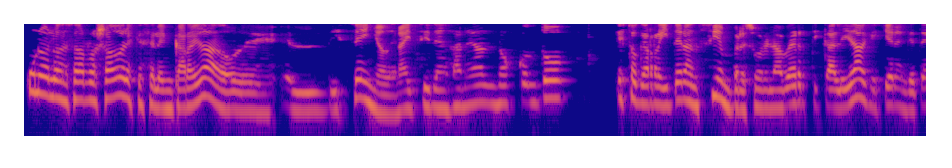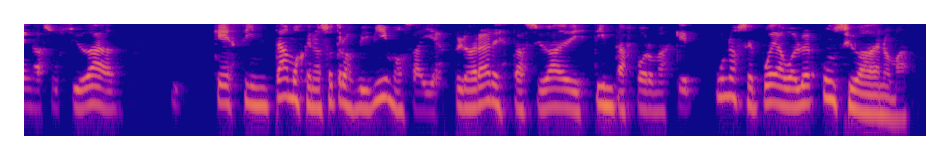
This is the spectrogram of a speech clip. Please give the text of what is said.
Uno de los desarrolladores, que es el encargado del diseño de Night City en general, nos contó esto que reiteran siempre sobre la verticalidad que quieren que tenga su ciudad, que sintamos que nosotros vivimos ahí, explorar esta ciudad de distintas formas, que uno se pueda volver un ciudadano más.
